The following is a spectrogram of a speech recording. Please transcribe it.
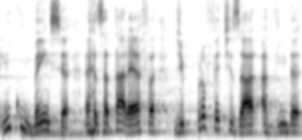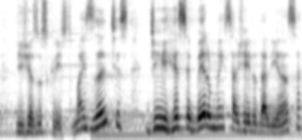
incumbência, essa tarefa de profetizar a vinda de Jesus Cristo. Mas antes de receber o mensageiro da aliança,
